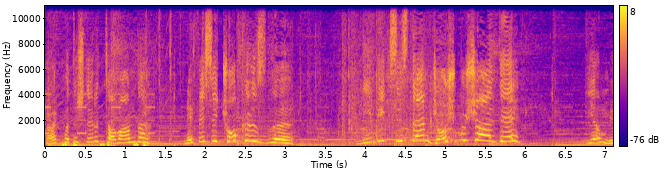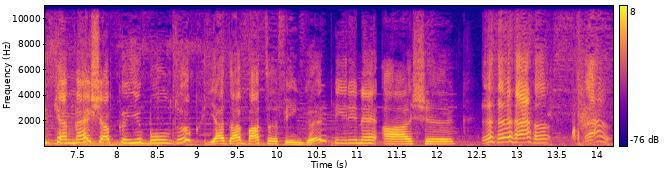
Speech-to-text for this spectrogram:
Kalp atışları tavanda. Nefesi çok hızlı. Limbik sistem coşmuş halde. Ya mükemmel şapkayı bulduk ya da Butterfinger birine aşık.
